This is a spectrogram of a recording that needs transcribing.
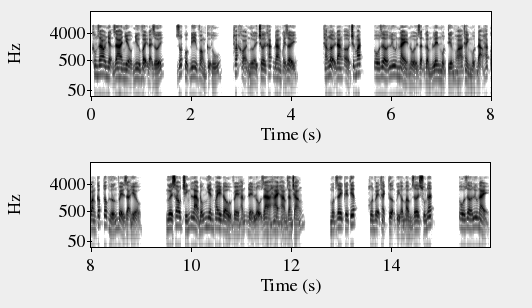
Không giao nhận ra nhiều như vậy đại giới, rốt cuộc đi vòng cự thú, thoát khỏi người chơi khác đang quấy dày thắng lợi đang ở trước mắt, ô giờ lưu này nổi giận gầm lên một tiếng hóa thành một đạo hắc quang cấp tốc hướng về dạ Hiểu. người sau chính là bỗng nhiên quay đầu về hắn để lộ ra hai hàm răng trắng. Một giây kế tiếp hôn vệ thạch tượng quỷ ầm ầm rơi xuống đất. Ô giờ lưu này,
